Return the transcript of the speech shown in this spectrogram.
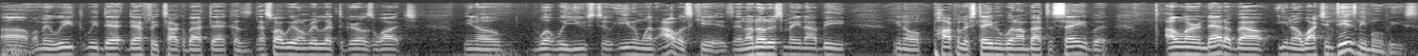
um, I mean, we we de- definitely talk about that because that's why we don't really let the girls watch, you know, what we used to, even when I was kids. And I know this may not be, you know, a popular statement what I'm about to say, but I learned that about you know watching Disney movies,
